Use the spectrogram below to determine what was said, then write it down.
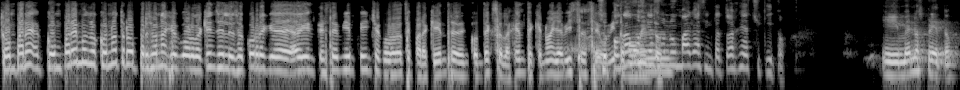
compara- comparémoslo con otro personaje gordo. ¿A quién se les ocurre que alguien que esté bien pinche gordote para que entre en contexto la gente que no haya visto ese bonito Supongamos que es un Umaga sin tatuajes chiquito. Y menos prieto.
